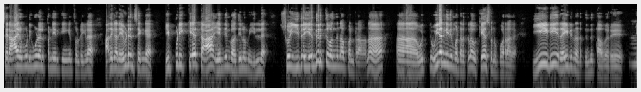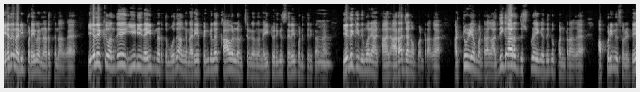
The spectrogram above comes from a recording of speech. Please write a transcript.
சரி ஆயிரம் கோடி ஊழல் பண்ணிருக்கீங்கன்னு சொல்றீங்களா அதுக்கான எவிடன்ஸ் எங்க? இப்படி கேட்டா எதுவும் பதிலும் இல்ல. சோ இதை எதிர்த்து வந்து என்ன பண்றாங்கன்னா உயர் நீதிமன்றத்துல கேஸ் ஒண்ணு போடுறாங்க. இடி ரைடு நடத்துனது தவறு. எதன் அடிப்படையில நடத்துனாங்க? எதுக்கு வந்து இடி ரைடு நடத்தும் போது அங்க நிறைய பெண்களை காவல்ல வச்சிருக்காங்க நைட் வரைக்கும் சிறைப்படுத்திருக்காங்க எதுக்கு இது மாதிரி அராஜகம் பண்றாங்க? அட்டுழியம் பண்றாங்க அதிகார துஷ்பிரயோகம் எதுக்கு பண்றாங்க அப்படின்னு சொல்லிட்டு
